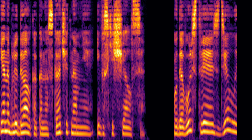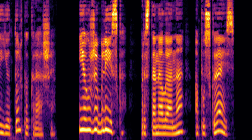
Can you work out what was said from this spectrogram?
Я наблюдал, как она скачет на мне, и восхищался. Удовольствие сделало ее только краше. «Я уже близко», — простонала она, опускаясь,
